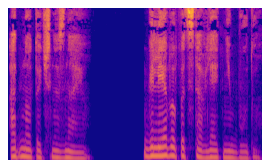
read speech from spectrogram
Одно точно знаю. Глеба подставлять не буду.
